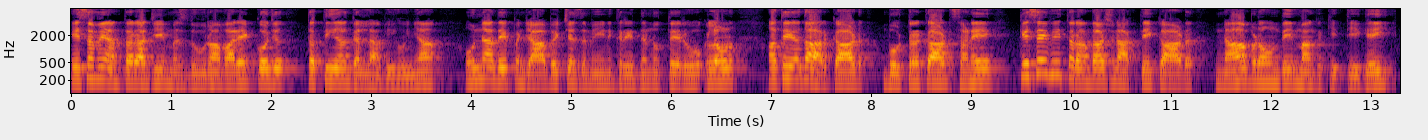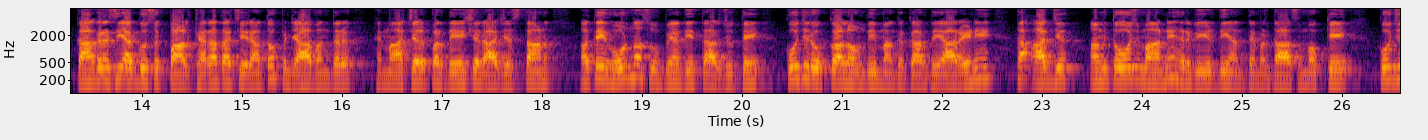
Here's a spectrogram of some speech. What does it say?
ਇਸ ਸਮੇਂ ਅੰਤਰਰਾਜੀ ਮਜ਼ਦੂਰਾਂ ਬਾਰੇ ਕੁਝ ਤੱਤੀਆਂ ਗੱਲਾਂ ਵੀ ਹੋਈਆਂ। ਉਹਨਾਂ ਦੇ ਪੰਜਾਬ ਵਿੱਚ ਜ਼ਮੀਨ ਖਰੀਦਣ ਉੱਤੇ ਰੋਕ ਲਾਉਣ ਅਤੇ ਆਧਾਰ ਕਾਰਡ, ਵੋਟਰ ਕਾਰਡ ਸਣੇ ਕਿਸੇ ਵੀ ਤਰ੍ਹਾਂ ਦਾ ਸ਼ਨਾਖਤੀ ਕਾਰਡ ਨਾ ਬਣਾਉਣ ਦੀ ਮੰਗ ਕੀਤੀ ਗਈ। ਕਾਂਗਰਸੀ ਆਗੂ ਸੁਖਪਾਲ ਖਹਿਰਾ ਦਾ ਚਿਹਰਾ ਤੋਂ ਪੰਜਾਬ ਅੰਦਰ ਹਿਮਾਚਲ ਪ੍ਰਦੇਸ਼, ਰਾਜਸਥਾਨ ਅਤੇ ਹੋਰਨਾਂ ਸੂਬਿਆਂ ਦੀ ਤਰਜ਼ ਉੱਤੇ ਕੁਝ ਰੋਕਾਂ ਲਾਉਣ ਦੀ ਮੰਗ ਕਰਦੇ ਆ ਰਹੇ ਨੇ, ਤਾਂ ਅੱਜ ਅਮਿਤੋਜ ਮਾਨ ਨੇ ਹਰਵੀਰ ਦੀ ਅੰਤਿਮ ਅਰਦਾਸ ਮੌਕੇ ਕੁਝ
